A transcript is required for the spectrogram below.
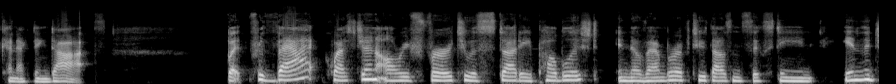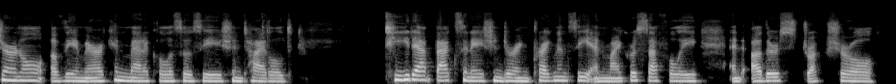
connecting dots. But for that question, I'll refer to a study published in November of 2016 in the Journal of the American Medical Association titled Tdap Vaccination During Pregnancy and Microcephaly and Other Structural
